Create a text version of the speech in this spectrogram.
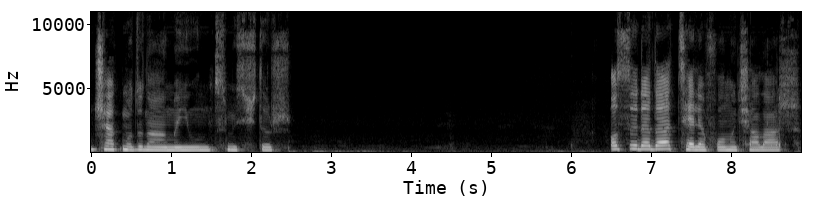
uçak modunu almayı unutmuştur. O sırada telefonu çalar.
